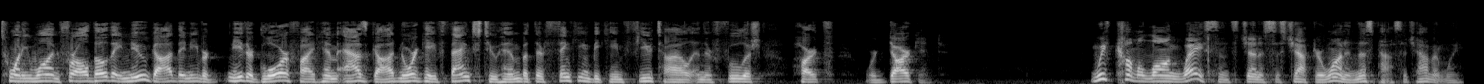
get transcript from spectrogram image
21, for although they knew God, they neither, neither glorified him as God nor gave thanks to him, but their thinking became futile and their foolish hearts were darkened. We've come a long way since Genesis chapter 1 in this passage, haven't we?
